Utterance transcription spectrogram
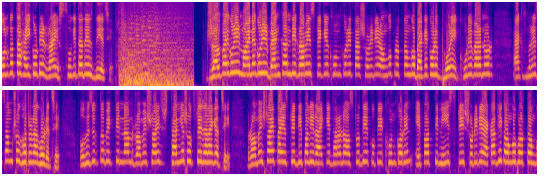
কলকাতা হাইকোর্টের রায় স্থগিতাদেশ দিয়েছে। জলপাইগুড়ির ময়নাগুড়ির ব্যাংকান্দি গ্রামে স্টেকে খুন করে তার শরীরের অঙ্গ প্রত্যঙ্গ ব্যাগে করে ভরে ঘুরে বেড়ানোর এক নৃশংস ঘটনা ঘটেছে। অভিযুক্ত ব্যক্তির নাম রমেশ রায়। স্থানীয় সূত্রে জানা গেছে, রমেশ রায় তার স্ত্রী দীপালি রায়কে ধারালো অস্ত্র দিয়ে কুপিয়ে খুন করেন। এরপর তিনি স্ত্রীর শরীরের একাধিক অঙ্গ প্রত্যঙ্গ,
